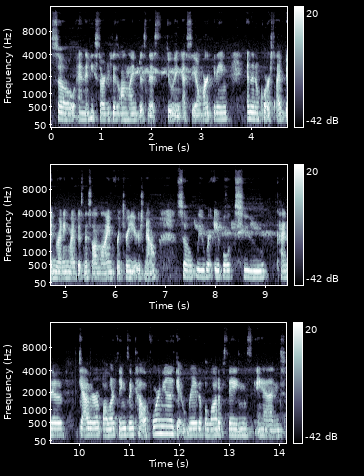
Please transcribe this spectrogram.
So, and then he started his online business doing SEO marketing. And then, of course, I've been running my business online for three years now. So we were able to kind of gather up all our things in California, get rid of a lot of things, and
